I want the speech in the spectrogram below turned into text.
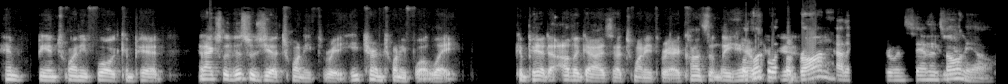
him being 24 compared, and actually this was year 23. He turned 24 late compared to other guys at 23. I constantly hear. Well, look what LeBron had to do in San Antonio.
